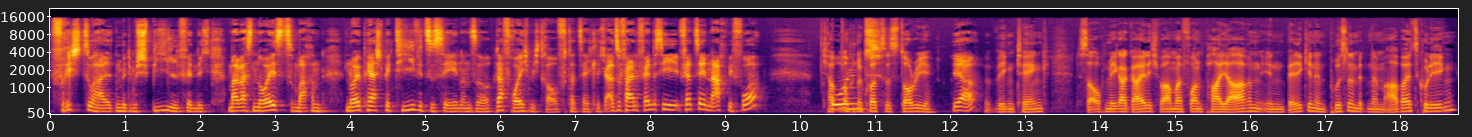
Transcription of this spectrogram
frisch zu halten mit dem Spiel, finde ich. Mal was Neues zu machen, neue Perspektive zu sehen und so. Da freue ich mich drauf, tatsächlich. Also Final Fantasy 14 nach wie vor. Ich habe noch eine kurze Story. Ja. Wegen Tank. Das war auch mega geil. Ich war mal vor ein paar Jahren in Belgien, in Brüssel mit einem Arbeitskollegen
